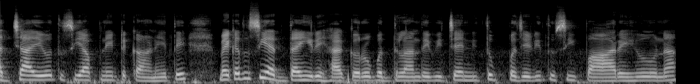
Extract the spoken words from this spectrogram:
ਅੱਜ ਆਏ ਹੋ ਤੁਸੀਂ ਆਪਣੇ ਟਿਕਾਣੇ 'ਤੇ। ਮੈਂ ਕਿਹਾ ਤੁਸੀਂ ਇੱਦਾਂ ਹੀ ਰਿਹਾ ਕਰੋ ਬੱਦਲਾਂ ਦੇ ਵਿੱਚ ਇੰਨੀ ਧੁੱਪ ਜਿਹੜੀ ਤੁਸੀਂ ਪਾ ਰਹੇ ਹੋ ਨਾ,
